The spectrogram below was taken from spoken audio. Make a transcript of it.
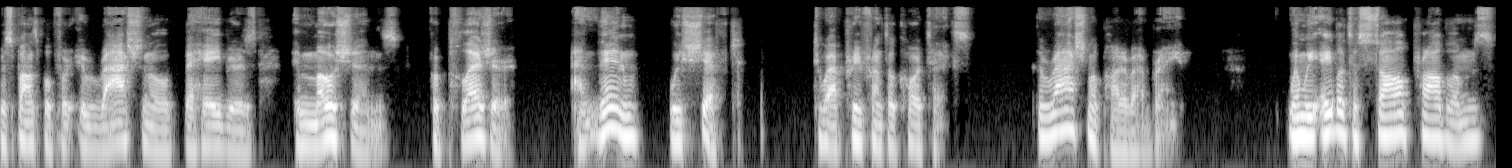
responsible for irrational behaviors, emotions, for pleasure. And then we shift to our prefrontal cortex, the rational part of our brain. When we're able to solve problems,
